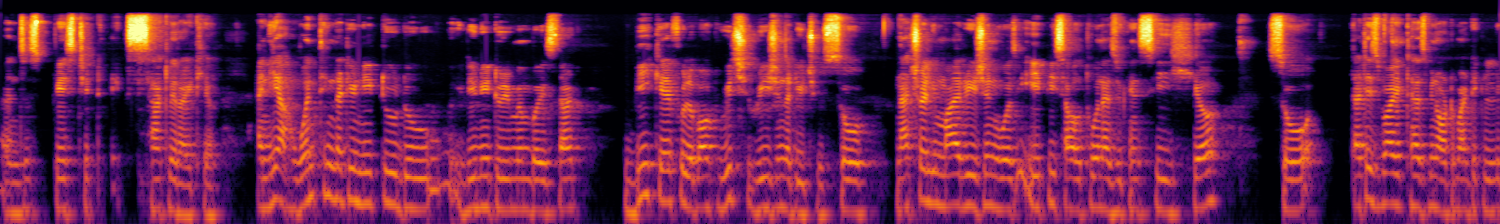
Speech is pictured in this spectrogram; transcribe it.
and just paste it exactly right here. And yeah one thing that you need to do you need to remember is that be careful about which region that you choose. So naturally my region was AP South 1 as you can see here. So that is why it has been automatically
